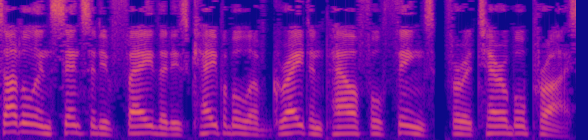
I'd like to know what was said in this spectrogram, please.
subtle and sensitive Fae that is capable of great and powerful things, for a terrible price.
